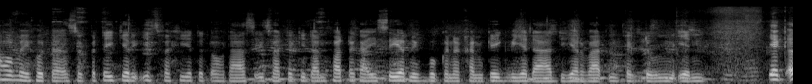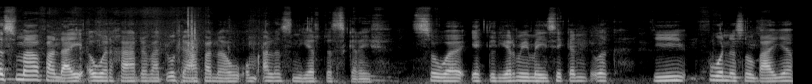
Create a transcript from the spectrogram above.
al my goede as ek baie keer iets vergeet het of daar's iets wat ek dan vat ek hy sê in die boek en ek gaan kyk wie daar deur wat moet ek doen en ek is maar van daai ouer garde wat ook daarvan hou om alles neer te skryf. So ek leer my meisie kind ook Die foon is nou baie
